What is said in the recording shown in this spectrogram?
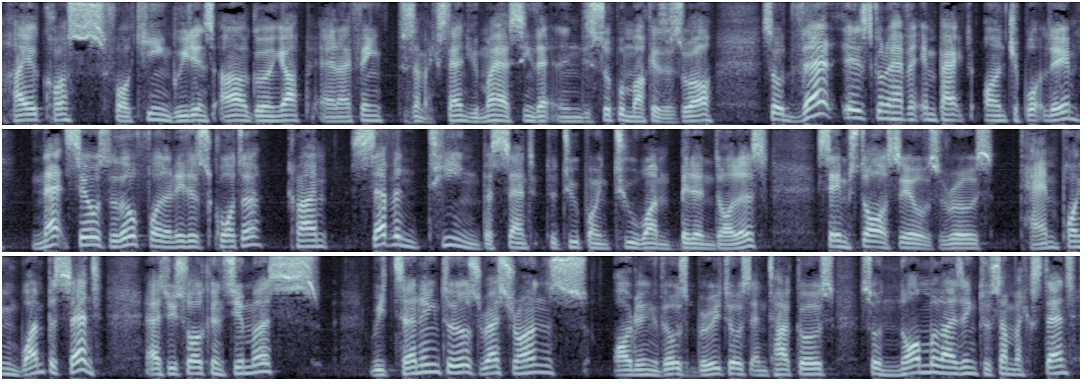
higher costs for key ingredients are going up. And I think to some extent you might have seen that in the supermarkets as well. So that is going to have an impact on Chipotle. Net sales, though, for the latest quarter climbed 17% to $2.21 billion. Same store sales rose 10.1% as we saw consumers returning to those restaurants, ordering those burritos and tacos, so normalizing to some extent,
